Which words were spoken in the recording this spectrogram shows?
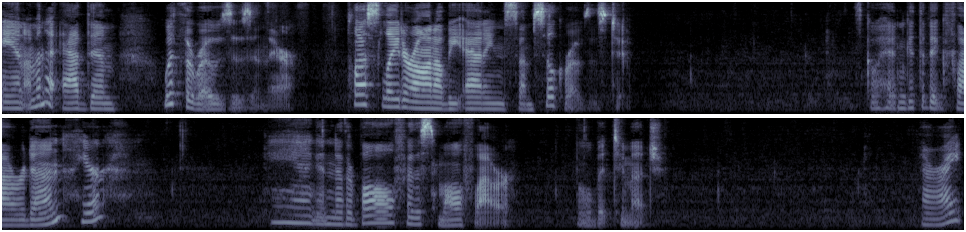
and I'm going to add them with the roses in there. Plus later on I'll be adding some silk roses too. Go ahead and get the big flower done here. And get another ball for the small flower. A little bit too much. All right.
